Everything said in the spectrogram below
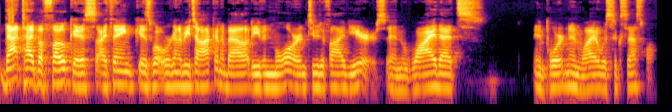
that type of focus, I think, is what we're going to be talking about even more in two to five years and why that's important and why it was successful.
